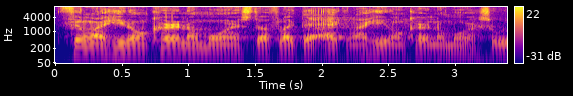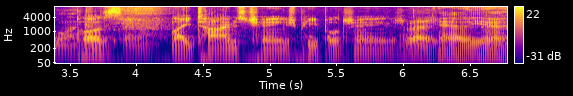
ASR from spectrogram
feeling like he don't care no more and stuff like that, acting like he don't care no more. So we want to do the Plus, same. like times change, people change. Right. Hell yeah.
